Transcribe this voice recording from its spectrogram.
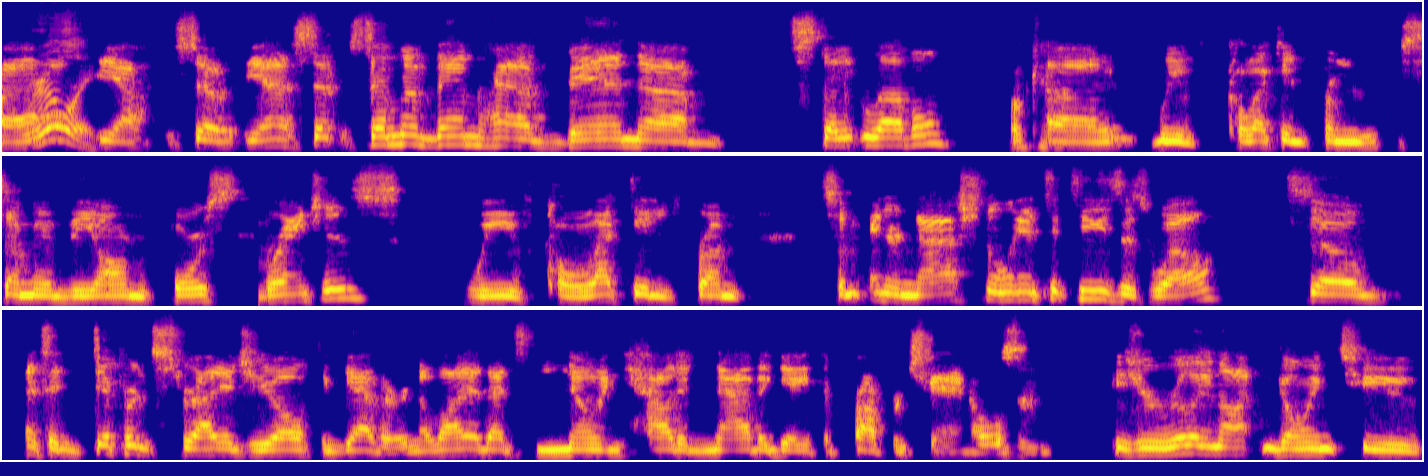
Uh, really? Yeah. So yeah, so, some of them have been um, state level. Okay. Uh, we've collected from some of the armed force branches. We've collected from some international entities as well. So that's a different strategy altogether. And a lot of that's knowing how to navigate the proper channels and because you're really not going to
